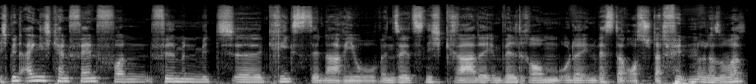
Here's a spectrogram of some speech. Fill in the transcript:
Ich bin eigentlich kein Fan von Filmen mit äh, Kriegsszenario, wenn sie jetzt nicht gerade im Weltraum oder in Westeros stattfinden oder sowas.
